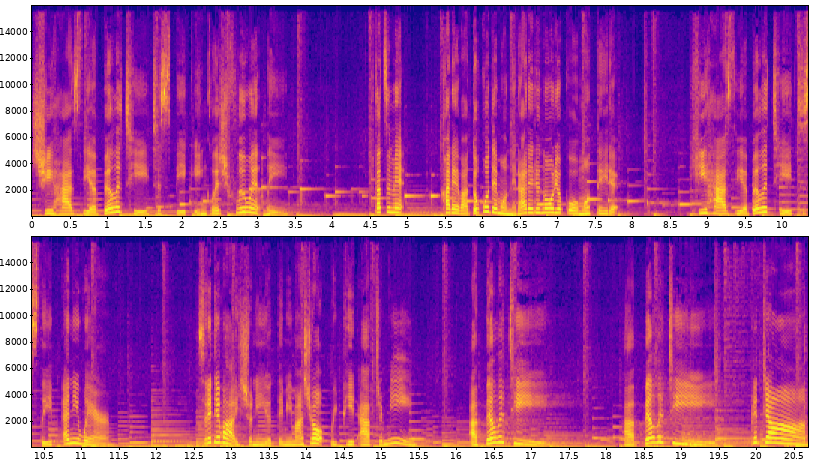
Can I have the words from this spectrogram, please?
She has the ability to speak English fluently 2つ目彼はどこでも寝られる能力を持っている He has the ability to sleep anywhere それでは一緒に言ってみましょう Repeat after me Ability Ability Good job!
